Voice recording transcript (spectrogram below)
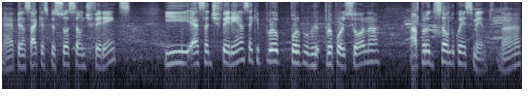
né? pensar que as pessoas são diferentes e essa diferença que pro, pro, proporciona a produção do conhecimento. Né?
